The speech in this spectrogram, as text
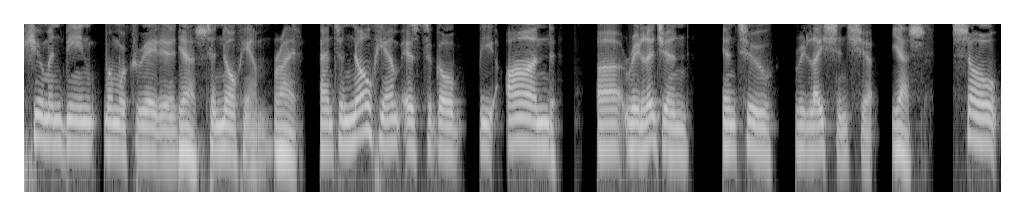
human being when we're created Yes. to know Him. Right. And to know Him is to go beyond uh, religion into relationship. Yes. So,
